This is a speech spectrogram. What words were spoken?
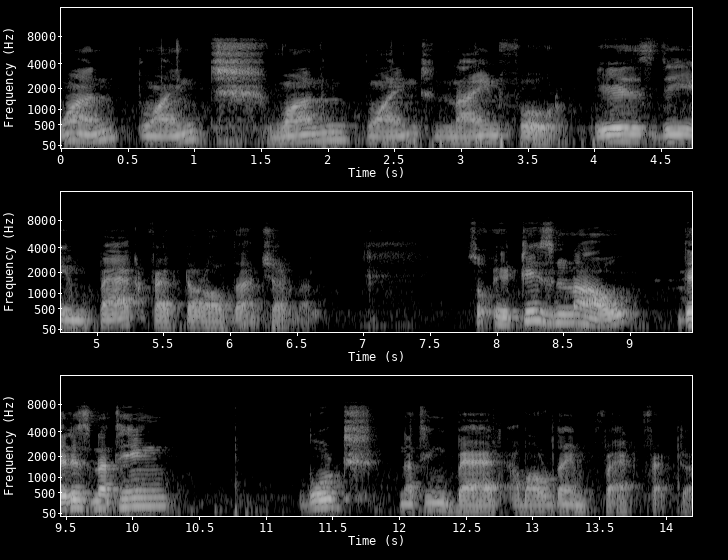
1.1.94 is the impact factor of the journal. So it is now there is nothing good nothing bad about the impact factor.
